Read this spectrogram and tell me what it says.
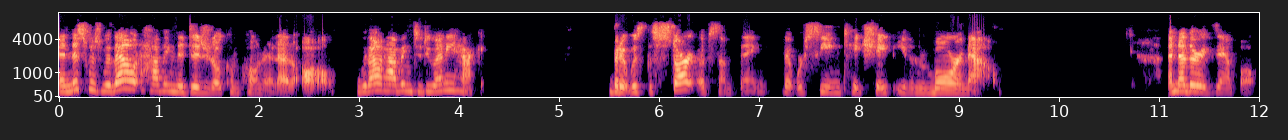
And this was without having the digital component at all, without having to do any hacking. But it was the start of something that we're seeing take shape even more now. Another example,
